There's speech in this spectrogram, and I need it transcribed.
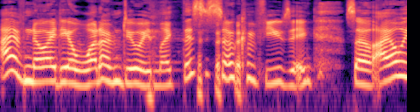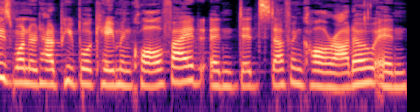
I have no idea what I'm doing. Like, this is so confusing. So I always wondered how people came and qualified and did stuff in Colorado. And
